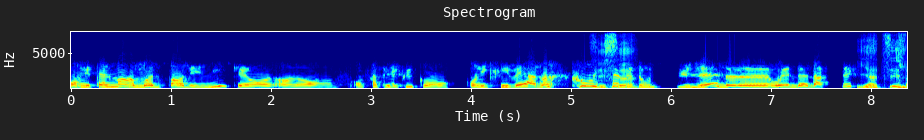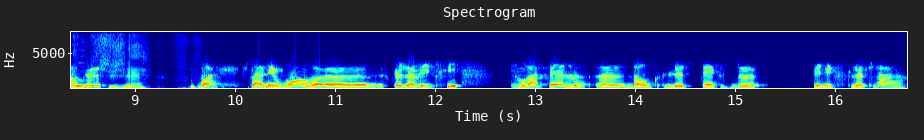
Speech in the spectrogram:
on, est tellement en mode pandémie qu'on on, on, se rappelait plus qu'on écrivait avant qu'on avait d'autres sujets de oui, d'articles. Y a-t-il d'autres euh, sujets? ouais. J'étais allée voir euh, ce que j'avais écrit. Je vous rappelle euh, donc le texte de Félix Leclerc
